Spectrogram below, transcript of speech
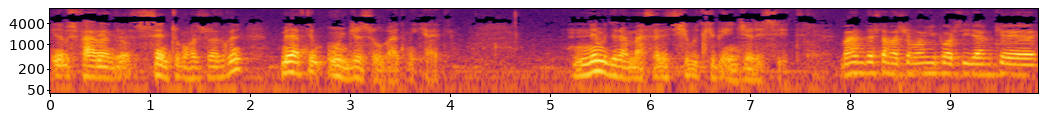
این پرونده سنتو می‌خواستیم صحبت بکنیم می‌رفتیم اونجا صحبت می‌کردیم. نمی‌دونم مسئله چی بود که به اینجا رسید. من داشتم از شما میپرسیدم که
